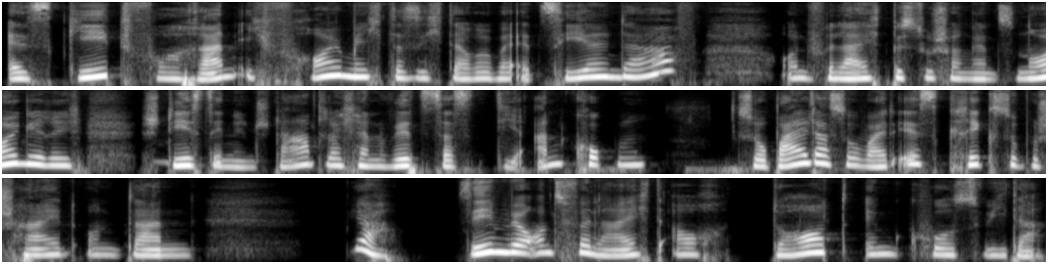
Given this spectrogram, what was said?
es geht voran. Ich freue mich, dass ich darüber erzählen darf. Und vielleicht bist du schon ganz neugierig, stehst in den Startlöchern, willst das dir angucken. Sobald das soweit ist, kriegst du Bescheid und dann, ja, sehen wir uns vielleicht auch dort im Kurs wieder.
